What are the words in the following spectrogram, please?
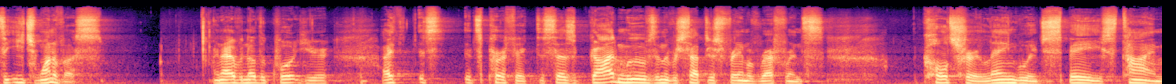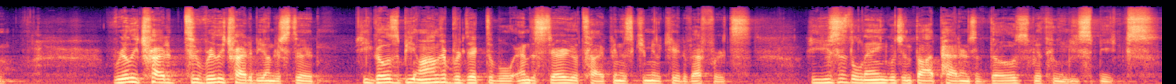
to each one of us. And I have another quote here. I, it's, it's perfect. It says, God moves in the receptor's frame of reference culture, language, space, time really try to, to really try to be understood. He goes beyond the predictable and the stereotype in his communicative efforts. He uses the language and thought patterns of those with whom he speaks.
